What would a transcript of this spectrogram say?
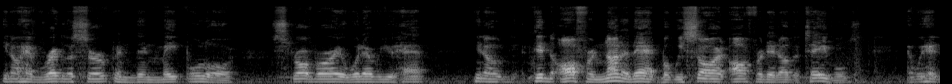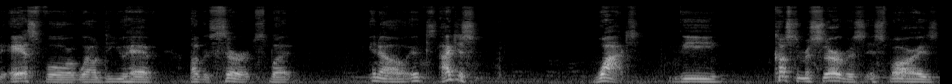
you know, have regular syrup and then maple or strawberry or whatever you have. You know, didn't offer none of that, but we saw it offered at other tables. And we had to ask for, well, do you have other syrups? But, you know, it's I just watched the customer service as far as,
